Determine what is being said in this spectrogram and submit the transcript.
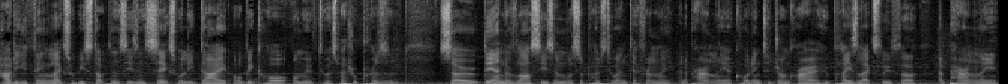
how do you think Lex will be stopped in season 6? Will he die or be caught or moved to a special prison? So, the end of last season was supposed to end differently, and apparently, according to Jon Cryer, who plays Lex Luthor, apparently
